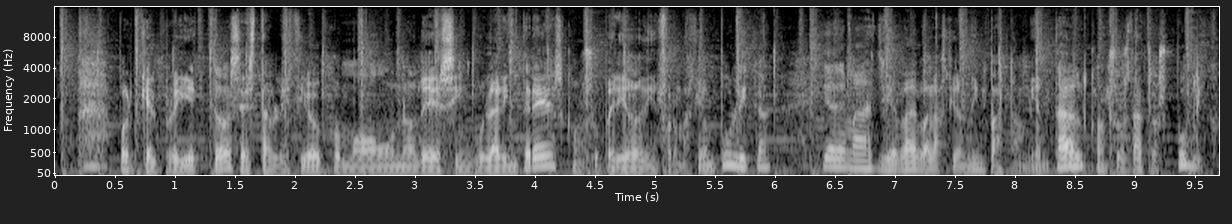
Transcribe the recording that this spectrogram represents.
porque el proyecto se estableció como uno de singular interés con su periodo de información pública y además lleva evaluación de impacto ambiental con sus datos públicos.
